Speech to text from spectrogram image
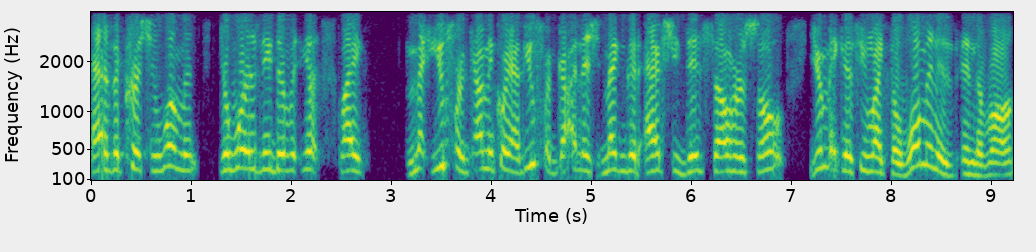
As a Christian woman, your words need to, you know, like, you forgot. I mean, Corey, have you forgotten that Meagan Good actually did sell her soul? You're making it seem like the woman is in the wrong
